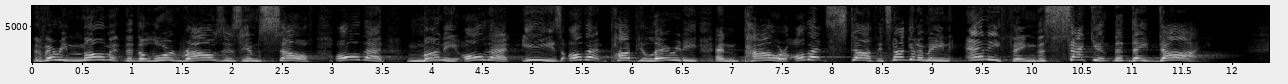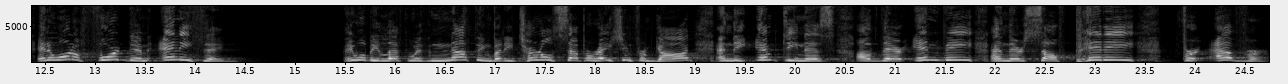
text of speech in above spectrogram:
the very moment that the Lord rouses himself. All that money, all that ease, all that popularity and power, all that stuff, it's not going to mean anything the second that they die. And it won't afford them anything. They will be left with nothing but eternal separation from God and the emptiness of their envy and their self pity forever.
